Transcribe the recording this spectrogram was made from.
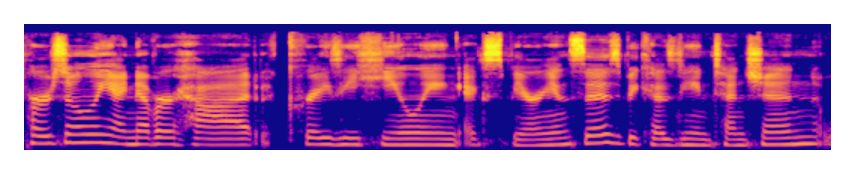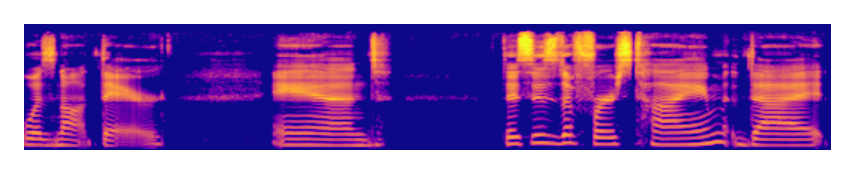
Personally, I never had crazy healing experiences because the intention was not there. And this is the first time that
